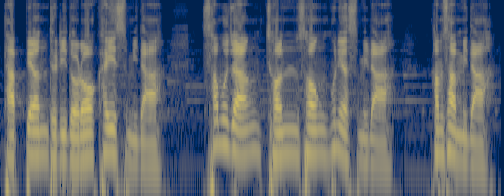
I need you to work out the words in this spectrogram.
답변 드리도록 하겠습니다. 사무장 전성훈이었습니다. 감사합니다.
